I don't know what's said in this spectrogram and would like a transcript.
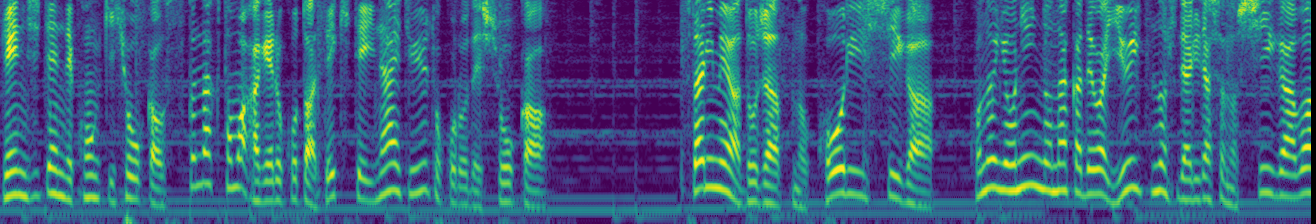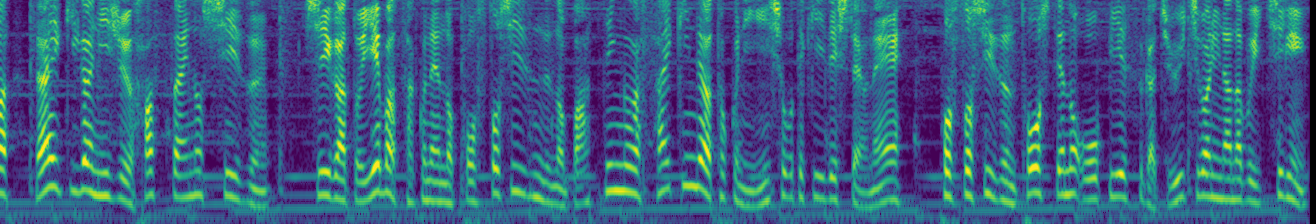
現時点で今季評価を少なくとも上げることはできていないというところでしょうか2人目はドジャースのコーリー・シーガーこの4人の中では唯一の左打者のシーガーは来季が28歳のシーズン。シーガーといえば昨年のポストシーズンでのバッティングが最近では特に印象的でしたよね。ポストシーズン通しての OPS が11割7分1厘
